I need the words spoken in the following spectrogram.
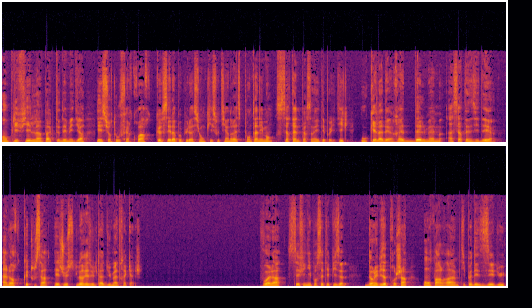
amplifier l'impact des médias et surtout faire croire que c'est la population qui soutiendrait spontanément certaines personnalités politiques ou qu'elle adhérerait d'elle-même à certaines idées, alors que tout ça est juste le résultat du matraquage. Voilà, c'est fini pour cet épisode. Dans l'épisode prochain, on parlera un petit peu des élus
